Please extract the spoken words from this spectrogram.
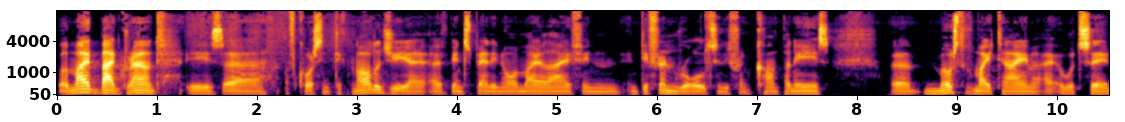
Well, my background is, uh, of course, in technology. I, have been spending all my life in, in different roles in different companies. Uh, most of my time, I would say,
